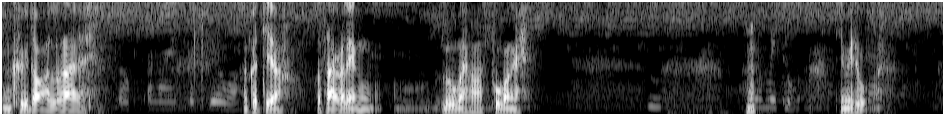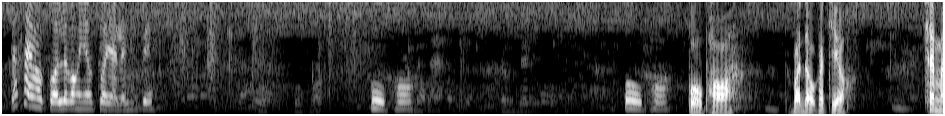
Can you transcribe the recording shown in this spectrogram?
มันคือดอกอะไรแล้วก็เจียวภาษากะเหรี่ยงรู้ไหมเขาพูดว่าไงไม่ถูก ยังไม่ถูกถ้าใครมา ก่อนระวังยางกลอยอะไรพี่เป้ปู่พอปู่พอโปพอว่าดอกกระเจียว ใช่ไหม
